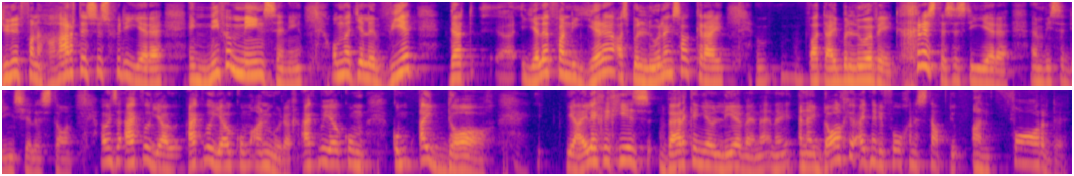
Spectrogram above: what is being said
doen dit van harte soos vir die Here en nie vir mense nie, omdat julle weet dat uh, julle van die Here as beloning sal kry wat hy beloof het. Christus is die Here in wie se diens jy staan. Ouens, ek wil jou ek wil jou kom aanmoedig. Ek wil jou kom kom uitdaag. Die Heilige Gees werk in jou lewe en, en hy en hy daag jou uit na die volgende stap toe. Aanvaar dit.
